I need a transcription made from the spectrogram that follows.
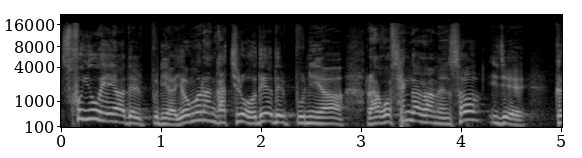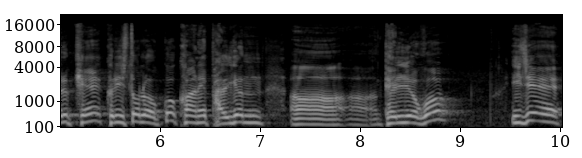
소유해야 될 뿐이야. 영원한 가치를 얻어야 될 뿐이야 라고 생각하면서 이제 그렇게 그리스도를 얻고 그 안에 발견 어, 어, 되려고 이제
